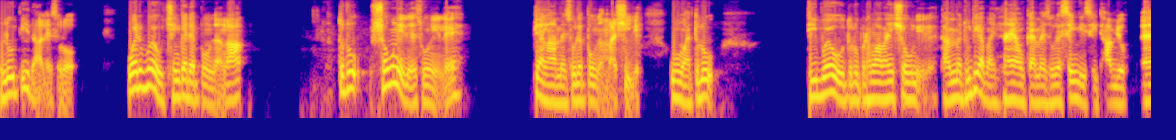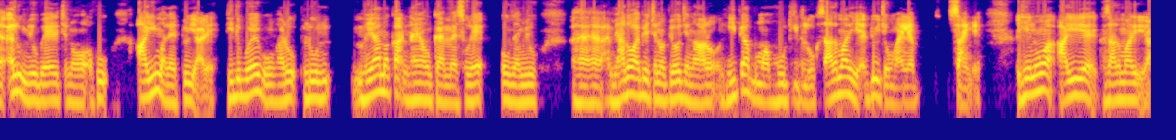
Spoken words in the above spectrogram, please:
ဘလို့တိတာလဲဆိုတော့ပွဲတစ်ပွဲကိုချင်းကတ်တဲ့ပုံစံကသူတို့ရှုံးနေတယ်ဆိုရင်လည်းပြန်လာမယ်ဆိုတဲ့ပုံစံမှာရှိတယ်ဥပမာသူတို့ ဒီပွဲကိုသူတို့ပထမပိုင်းရှုံးနေတယ်ဒါပေမဲ့ဒုတိယပိုင်းနိုင်အောင်ကန်မယ်ဆိုတဲ့စိတ်နေစိတ်ထားမျိုးအဲအဲ့လိုမျိုးပဲကျွန်တော်အခုအာကြီးမှလည်းတွေ့ရတယ်ဒီဒီပွဲကိုငါတို့ဘလို့မရမကနိုင်အောင်ကံမယ်ဆိုတဲ့ပုံစံမျိုးအဲအများသောအားဖြင့်ကျွန်တော်ပြောချင်တာကတော့နီးပြပုံမှာမူတည်တယ်လို့ကစားသမားတွေရဲ့အတွေ့အကြုံပိုင်းလည်းဆိုင်တယ်အရင်တော့အာကြီးရဲ့ကစားသမားတွေက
